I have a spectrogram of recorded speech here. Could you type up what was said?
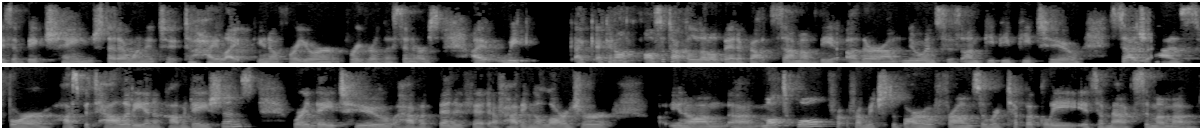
is a big change that I wanted to, to highlight, you know, for your, for your listeners. I, we, I, I, can also talk a little bit about some of the other um, nuances on PPP2, such as for hospitality and accommodations, where they too have a benefit of having a larger, you know, um, uh, multiple fr- from which to borrow from. So where typically it's a maximum of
